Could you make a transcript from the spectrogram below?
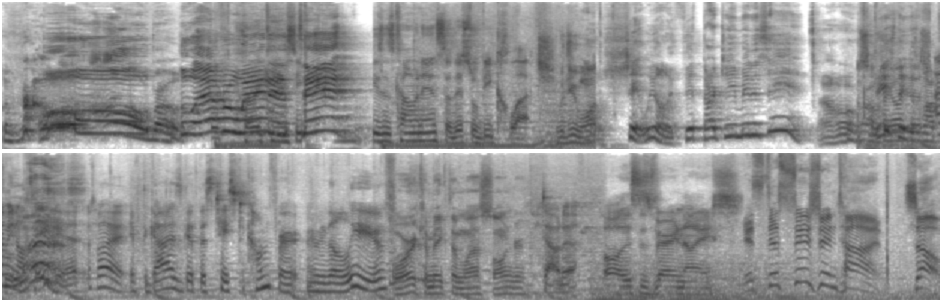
Oh, bro. Whoever wins is season- 10. Season's coming in, so this will be clutch. Would you want? Oh, want? shit, we only fit 13 minutes in. Oh, These Something like niggas this? about I mean, I'll last. take it. But if the guys get this taste of comfort, maybe they'll leave. Or it can make them last longer. Doubt it. Oh, this is very nice. It's decision time. So,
